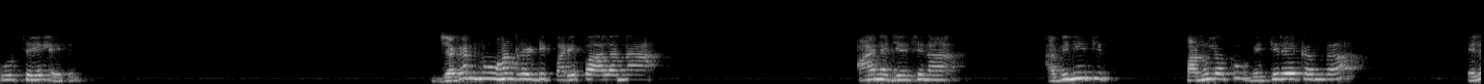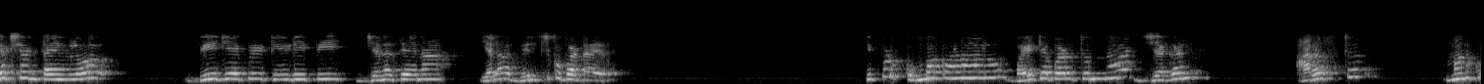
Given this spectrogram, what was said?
ఊసే లేదు జగన్మోహన్ రెడ్డి పరిపాలన ఆయన చేసిన అవినీతి పనులకు వ్యతిరేకంగా ఎలక్షన్ టైంలో బీజేపీ టీడీపీ జనసేన ఎలా విరుచుకుపడ్డాయో ఇప్పుడు కుంభకోణాలు బయటపడుతున్న జగన్ అరెస్ట్ మనకు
